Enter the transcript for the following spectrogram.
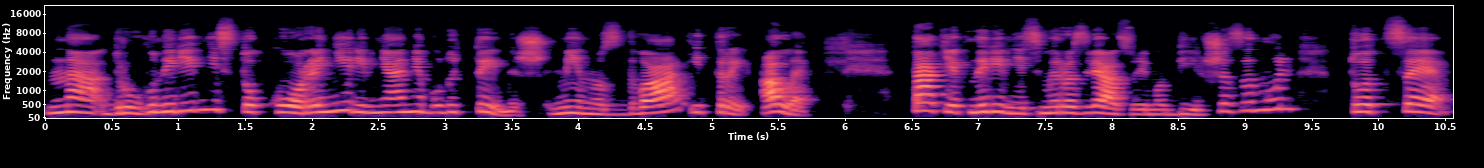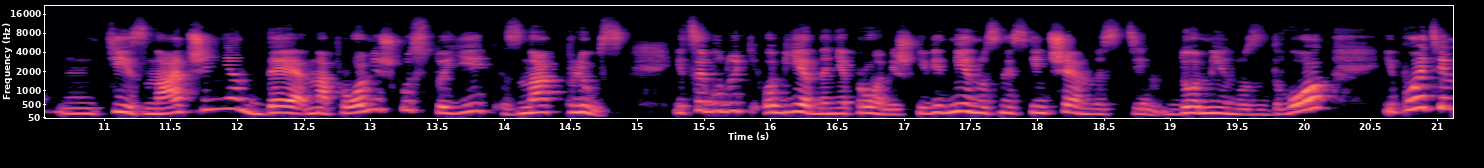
на другу нерівність, то корені рівняння будуть тими ж мінус 2 і 3. Але так як нерівність ми розв'язуємо більше за 0, то це ті значення, де на проміжку стоїть знак плюс. І це будуть об'єднання проміжки від мінус нескінченності до мінус 2, і потім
